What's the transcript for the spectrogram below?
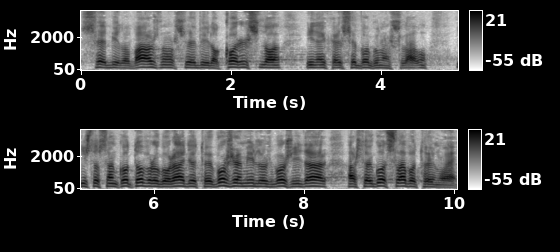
Sve je bilo važno, sve je bilo korisno i neka je se Bogu na slavu. I što sam god dobro radio, to je Božja milost, Božji dar, a što je god slabo, to je moje.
